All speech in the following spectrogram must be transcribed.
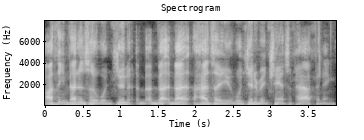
I think that is a legit that that has a legitimate chance of happening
